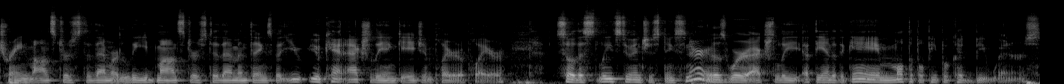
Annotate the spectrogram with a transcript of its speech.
train monsters to them or lead monsters to them and things, but you, you can't actually engage in player to player. So this leads to interesting scenarios where actually at the end of the game, multiple people could be winners.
